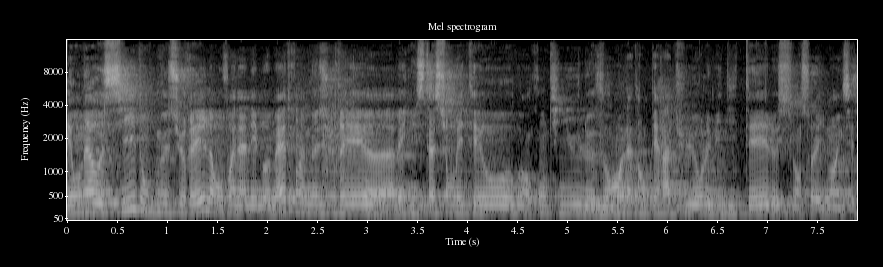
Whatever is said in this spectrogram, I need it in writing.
Et on a aussi donc mesuré, là on voit un anémomètre, on a mesuré euh, avec une station météo en continu le vent, la température, l'humidité, l'ensoleillement, etc.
